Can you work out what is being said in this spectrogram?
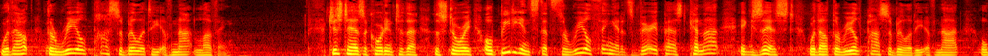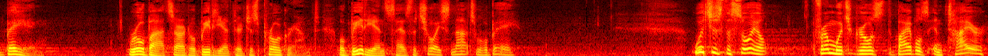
without the real possibility of not loving. Just as, according to the, the story, obedience that's the real thing at its very best cannot exist without the real possibility of not obeying. Robots aren't obedient, they're just programmed. Obedience has the choice not to obey. Which is the soil from which grows the Bible's entire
